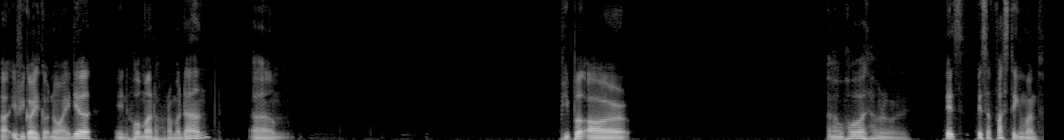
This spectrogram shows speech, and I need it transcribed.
uh, if you guys got no idea, in the whole month of Ramadan, um, people are uh, it's it's a fasting month,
